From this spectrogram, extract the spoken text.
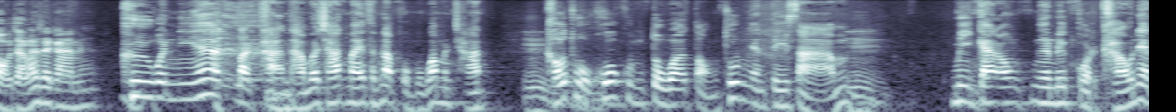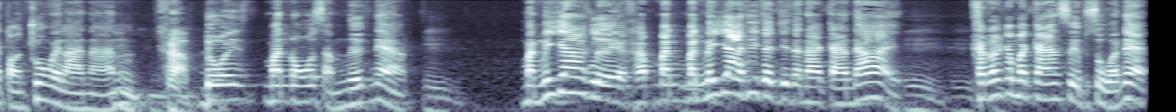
ออกจากราชการไหมคือวันนี้หลักฐานถามว่าชัดไหมสำหรับผมผมว่ามันชัดอืมเขาถูกควบคุมตัวสองทุ่มยันตีสามอืมมีการเอาเงินไปกดเขาเนี่ยตอนช่วงเวลานั้นอืมครับโดยมโนสำนึกเนี่ยอืมมันไม่ยากเลยอะครับ มันมันไม่ยากที่จะจินตนาการได้อืมอืมคณะกรรมการสืบสวนเนี่ย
